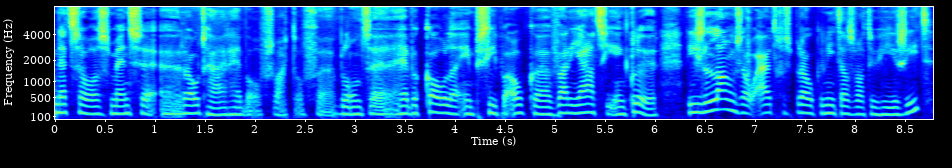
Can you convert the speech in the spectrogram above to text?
net zoals mensen eh, rood haar hebben of zwart of eh, blond... eh, hebben kolen in principe ook variatie in kleur. Die is lang zo uitgesproken niet als wat u hier ziet.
